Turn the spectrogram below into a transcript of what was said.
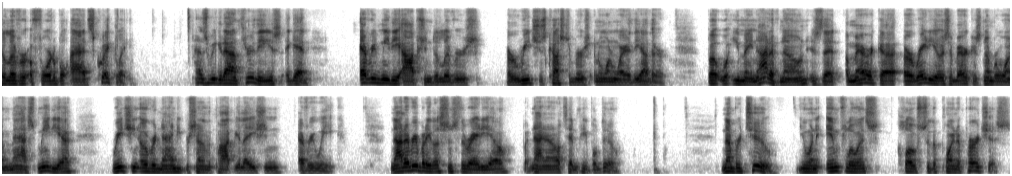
deliver affordable ads quickly. As we get down through these, again, every media option delivers or reaches customers in one way or the other. But what you may not have known is that America or radio is America's number one mass media, reaching over 90% of the population every week. Not everybody listens to the radio, but nine out of 10 people do. Number two, you want to influence close to the point of purchase.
